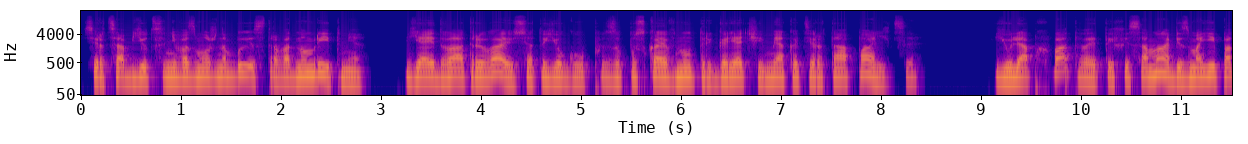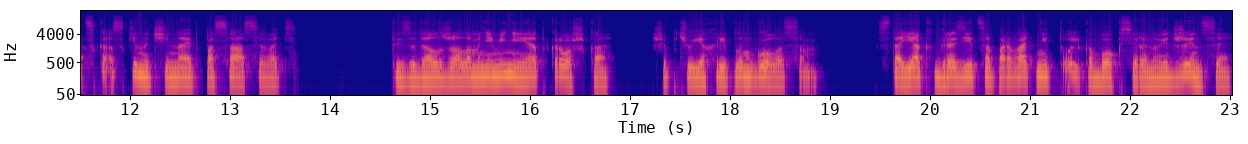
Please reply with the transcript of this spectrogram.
Сердца бьются невозможно быстро, в одном ритме. Я едва отрываюсь от ее губ, запуская внутрь горячей мякоти рта пальцы. Юля обхватывает их и сама, без моей подсказки, начинает посасывать. «Ты задолжала мне минет, крошка», — шепчу я хриплым голосом. Стояк грозится порвать не только боксеры, но и джинсы.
